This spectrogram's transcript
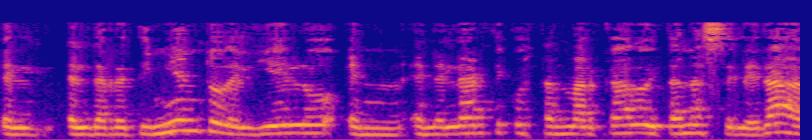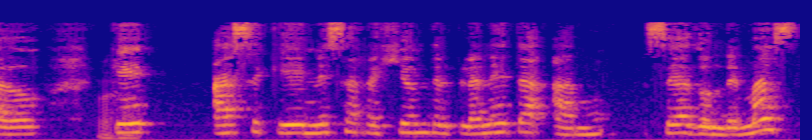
el, derretimiento del hielo en, el Ártico es tan marcado y tan acelerado que hace que en esa región del planeta sea donde más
